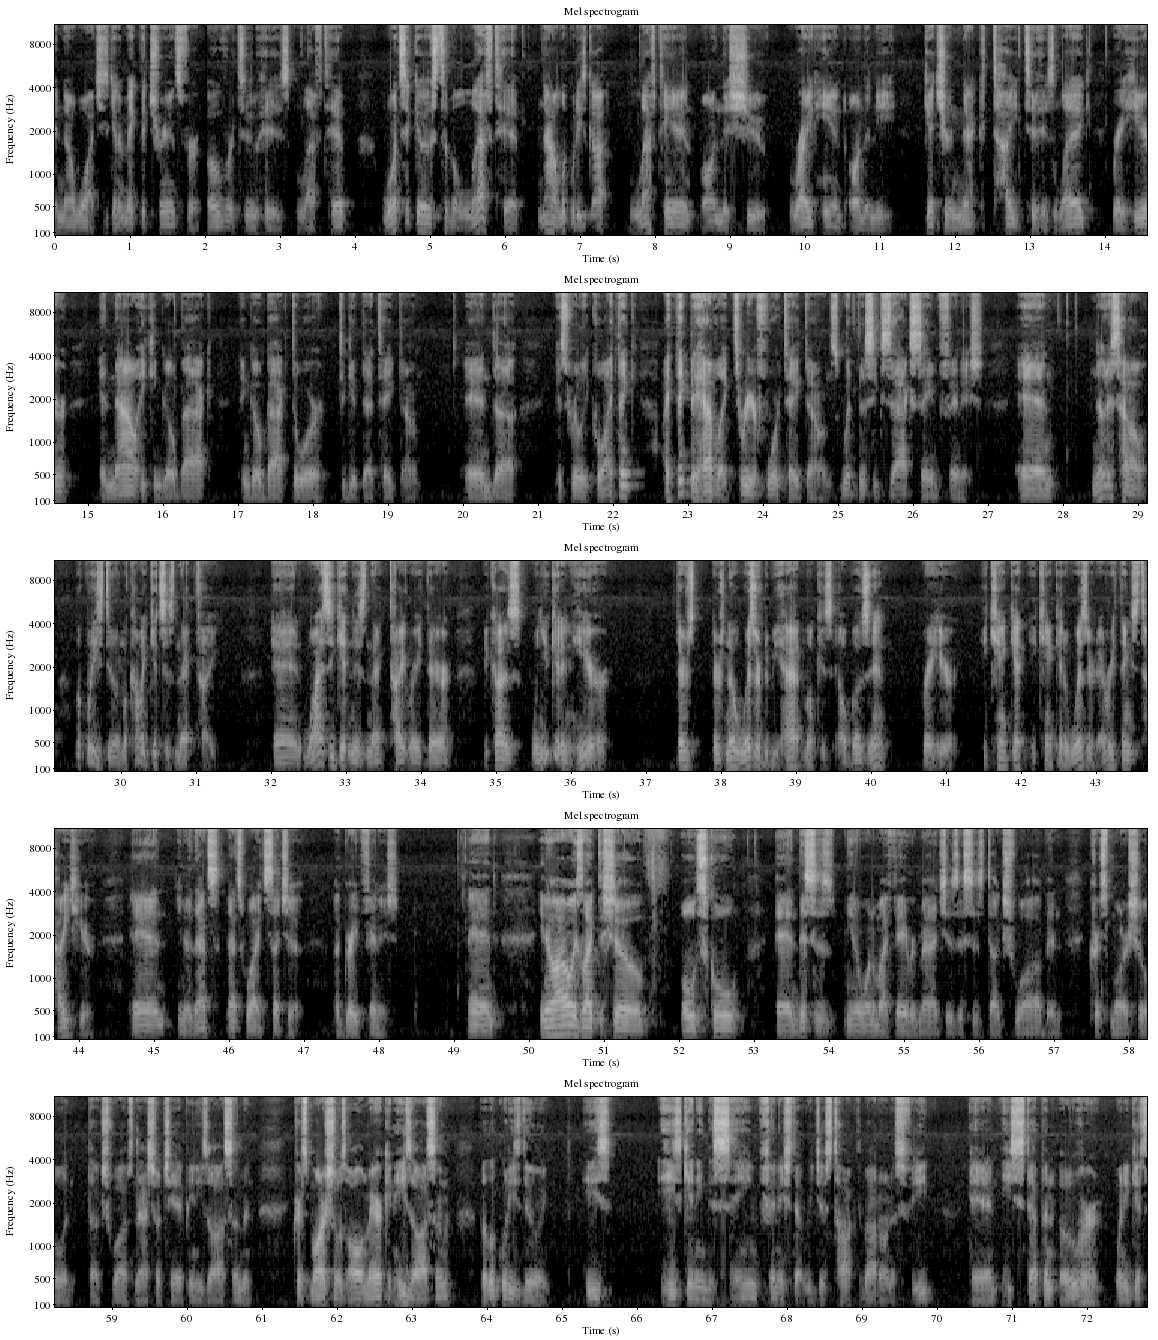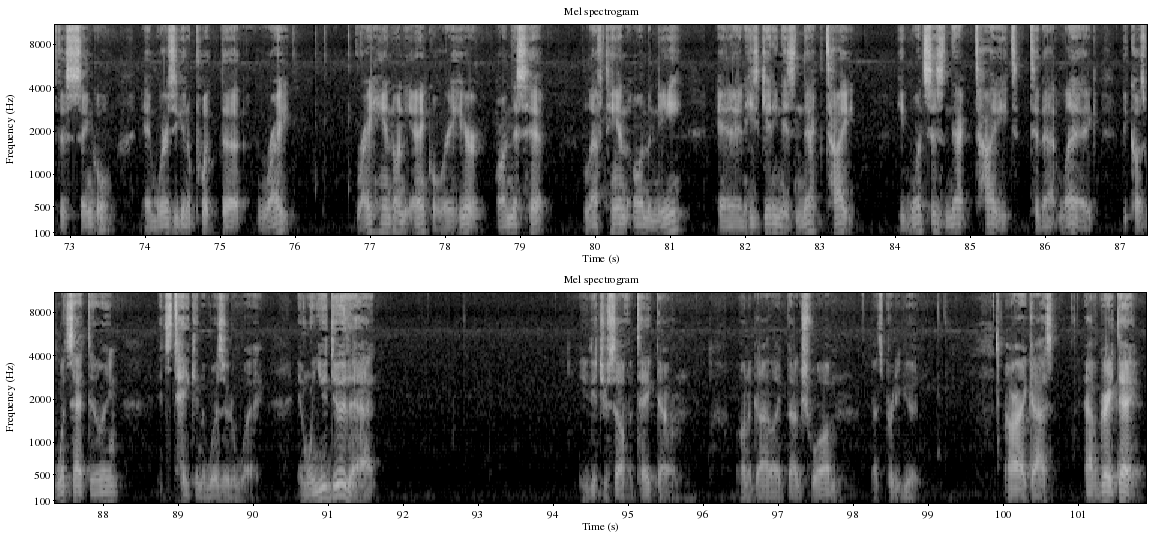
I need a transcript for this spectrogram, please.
And now watch, he's going to make the transfer over to his left hip. Once it goes to the left hip, now look what he's got. Left hand on this shoe, right hand on the knee. Get your neck tight to his leg right here. And now he can go back and go back door to get that takedown. And uh, it's really cool. I think I think they have like three or four takedowns with this exact same finish. And notice how look what he's doing. Look how he gets his neck tight. And why is he getting his neck tight right there? Because when you get in here, there's there's no whizzer to be had. Look, his elbow's in right here. He can't get he can't get a whizzer. Everything's tight here. And you know that's that's why it's such a, a great finish. And you know i always like to show old school. And this is you know one of my favorite matches. This is doug schwab and chris marshall. And doug schwab's national champion. He's awesome. And chris marshall is all-american. He's awesome. But look what he's doing. He's he's getting the same finish that we just talked about on his feet and he's stepping over when he gets this single and where's he going to put the right right hand on the ankle right here on this hip, left hand on the knee, and he's getting his neck tight. He wants his neck tight to that leg because what's that doing? It's taking the whizzer away. And when you do that, you get yourself a takedown on a guy like Doug Schwab. That's pretty good. All right, guys. Have a great day.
